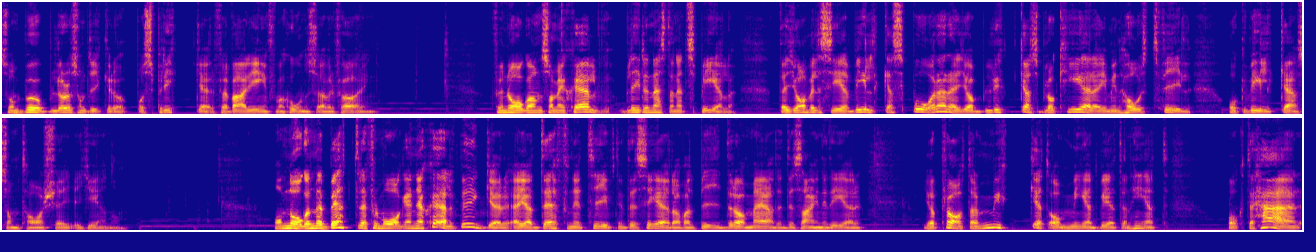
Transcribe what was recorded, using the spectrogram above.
som bubblor som dyker upp och spricker för varje informationsöverföring. För någon som mig själv blir det nästan ett spel där jag vill se vilka spårare jag lyckas blockera i min hostfil och vilka som tar sig igenom. Om någon med bättre förmåga än jag själv bygger är jag definitivt intresserad av att bidra med designidéer. Jag pratar mycket om medvetenhet och det här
